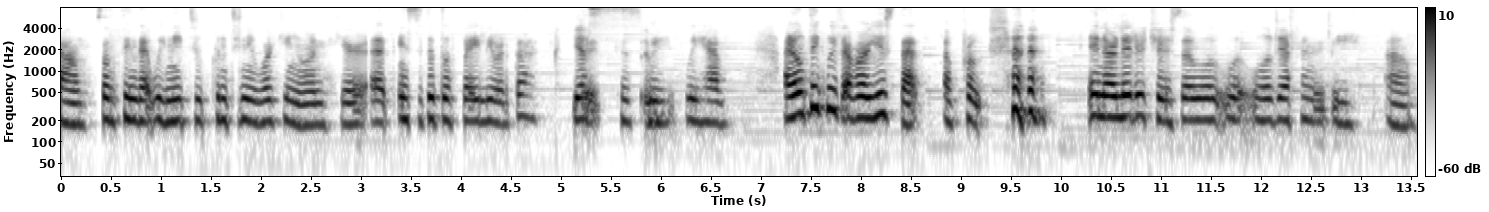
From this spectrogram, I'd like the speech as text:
um, something that we need to continue working on here at Instituto Fe y Libertad. Yes, because we we have. I don't think we've ever used that approach in our literature, so we'll, we'll definitely um,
